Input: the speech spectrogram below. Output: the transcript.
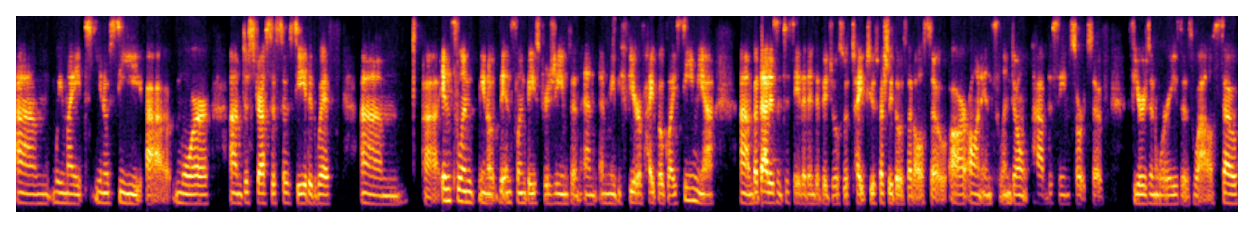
um, we might you know see uh, more um, distress associated with um, uh, insulin, you know, the insulin-based regimes and, and, and maybe fear of hypoglycemia. Um, but that isn't to say that individuals with type 2, especially those that also are on insulin, don't have the same sorts of fears and worries as well. So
